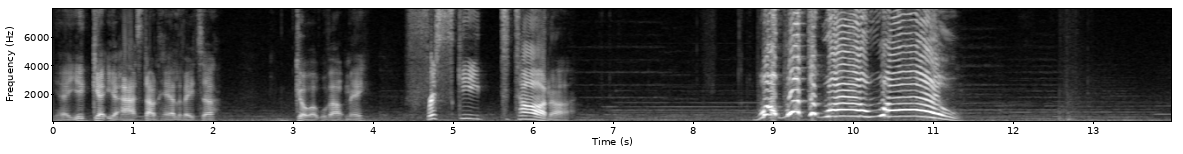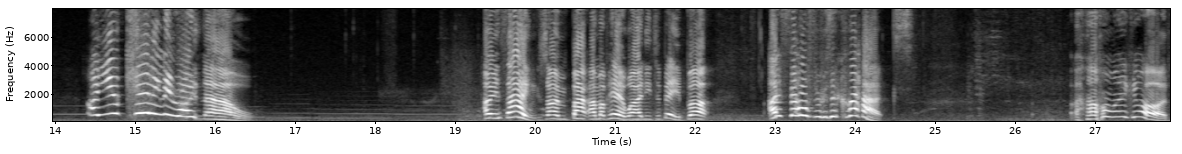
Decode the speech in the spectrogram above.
Yeah, you get your ass down here, elevator. Go up without me. Frisky Titana. What? What the? Whoa! Whoa! Are you kidding me right now? I mean, thanks. I'm back. I'm up here where I need to be, but I fell through the cracks. Oh my god,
